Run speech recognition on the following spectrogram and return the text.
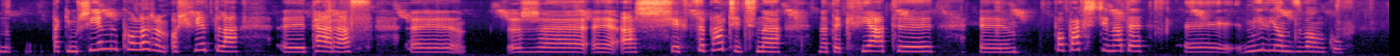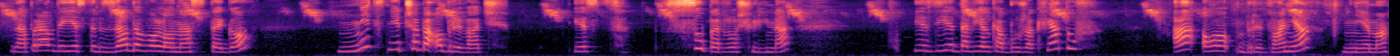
no, takim przyjemnym kolorem oświetla y, taras, y, że y, aż się chce patrzeć na, na te kwiaty. Y, popatrzcie na te y, milion dzwonków. Naprawdę jestem zadowolona z tego. Nic nie trzeba obrywać. Jest super roślina. Jest jedna wielka burza kwiatów, a obrywania nie ma.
